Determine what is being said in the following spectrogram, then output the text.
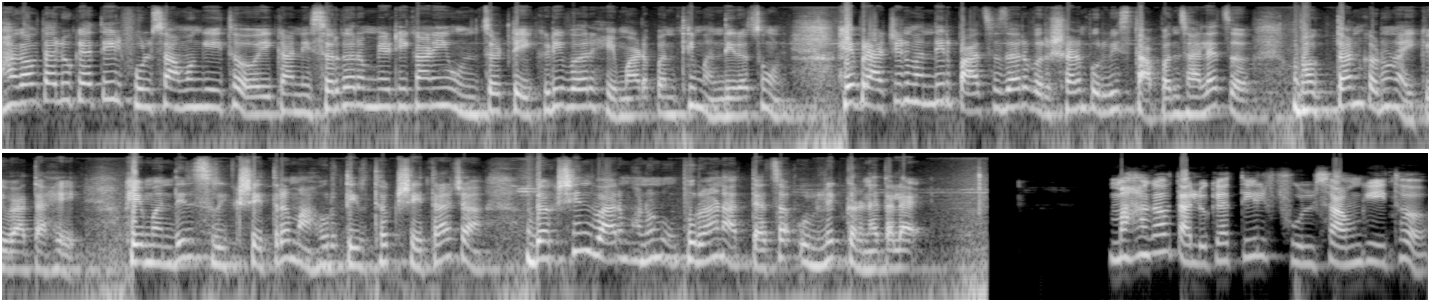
महागाव तालुक्यातील फुलसावंगी इथं एका निसर्गरम्य ठिकाणी उंच टेकडीवर हेमाडपंथी मंदिर असून हे प्राचीन मंदिर पाच हजार वर्षांपूर्वी स्थापन झाल्याचं भक्तांकडून ऐकिवात आहे. हे मंदिर श्री क्षेत्र माहूर तीर्थ क्षेत्राच्या दक्षिण द्वार म्हणून पुराणात त्याचा उल्लेख करण्यात आलाय. महागाव तालुक्यातील फुलसावंगी इथं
